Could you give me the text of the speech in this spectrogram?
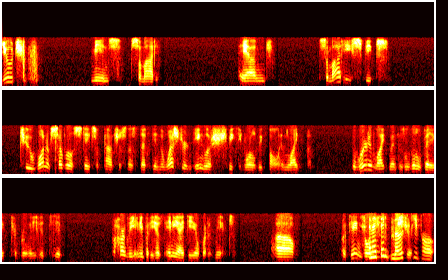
yuj means samadhi. And samadhi speaks to one of several states of consciousness that in the Western English speaking world we call enlightenment. The word enlightenment is a little vague, Kimberly. It, it hardly anybody has any idea what it means. Uh, again, and I think most people,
